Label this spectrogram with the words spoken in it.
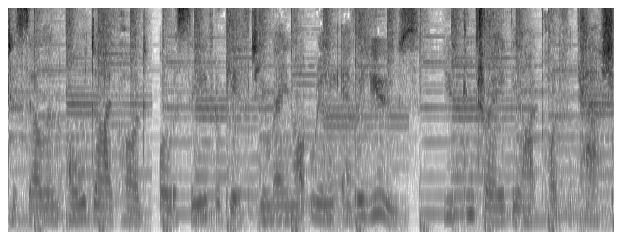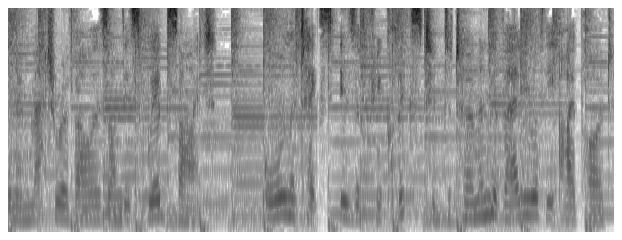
to sell an old iPod or received a gift you may not really ever use, you can trade the iPod for cash in a matter of hours on this website. All it takes is a few clicks to determine the value of the iPod.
